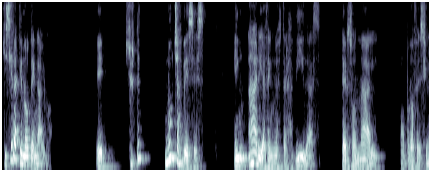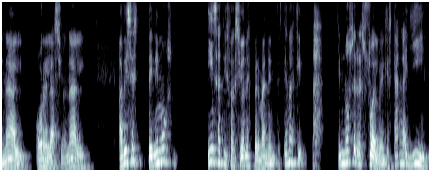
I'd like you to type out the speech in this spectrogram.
quisiera que noten algo. Eh, si usted muchas veces en áreas de nuestras vidas, personal o profesional o relacional, a veces tenemos insatisfacciones permanentes, temas que, que no se resuelven, que están allí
